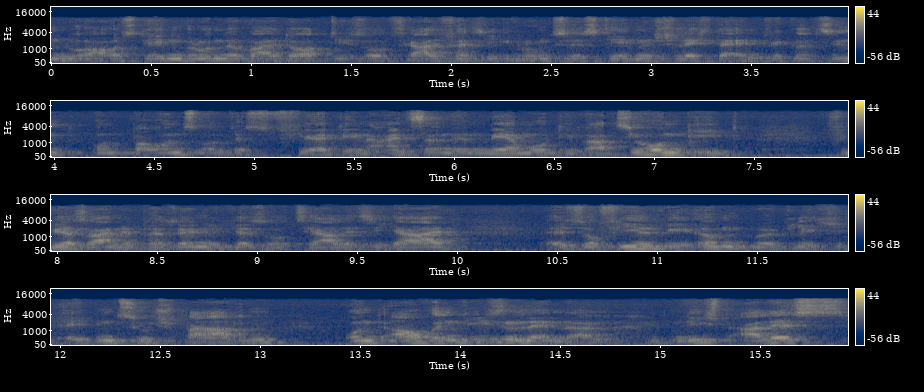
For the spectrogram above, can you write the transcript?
nur aus dem Grunde, weil dort die Sozialversicherungssysteme schlechter entwickelt sind und bei uns und es für den Einzelnen mehr Motivation gibt, für seine persönliche soziale Sicherheit äh, so viel wie irgend möglich eben zu sparen und auch in diesen Ländern nicht alles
